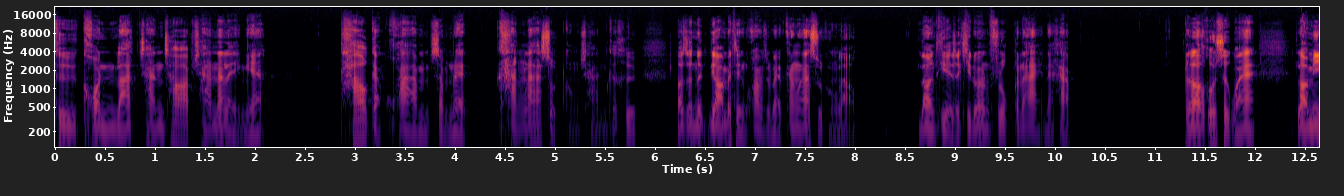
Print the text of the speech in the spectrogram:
คือคนรักฉันชอบฉันอะไรอย่างเงี้ยเท่ากับความสำเร็จครั้งล่าสุดของฉันก็คือ เราจะนึกย้อนไปถึงความสำเร็จครั้งล่าสุดของเราบางทีอาจจะคิดว่ามันฟลุกก็ได้นะครับแล้วเราก็รู้สึกว่าเรามี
